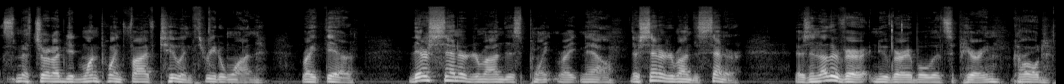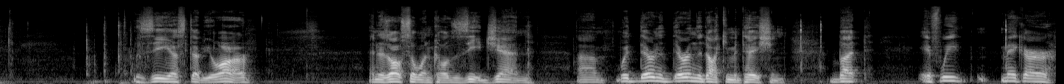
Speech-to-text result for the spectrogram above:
Smith chart. I did 1.52 and 3 to 1 right there. They're centered around this point right now. They're centered around the center. There's another var new variable that's appearing called ZSWR, and there's also one called ZGen. Um, they're, in, they're in the documentation. But if we make our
